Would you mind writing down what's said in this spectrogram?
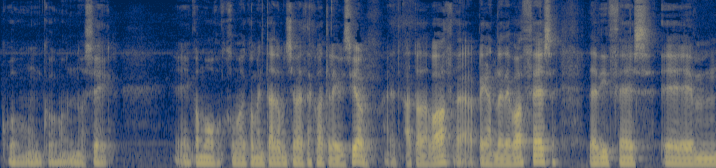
con, con no sé, eh, como, como he comentado muchas veces con la televisión, a toda voz, eh, pegándole voces, le dices, em,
